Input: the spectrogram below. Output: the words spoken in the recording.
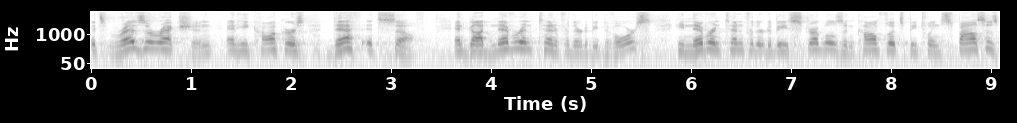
It's resurrection, and he conquers death itself. And God never intended for there to be divorce. He never intended for there to be struggles and conflicts between spouses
